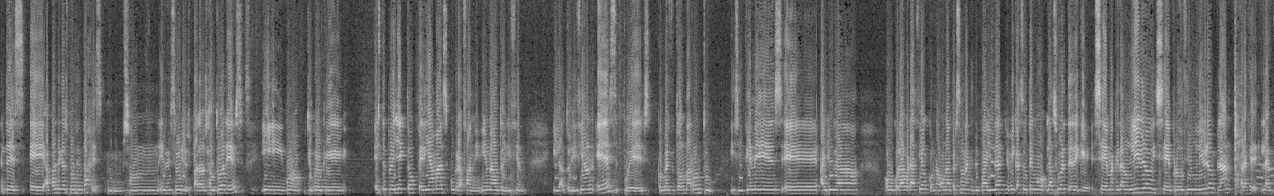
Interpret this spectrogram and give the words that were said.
Entonces, eh, aparte que los porcentajes mm, son irrisorios para los autores, Sí. y bueno, yo creo que este proyecto pedía más un crowdfunding y una autoedición. Y la autoedición es, pues, comerte todo el marrón tú. Y si tienes eh, ayuda o colaboración con alguna persona que te pueda ayudar, yo en mi caso tengo la suerte de que sé maquetar un libro y sé producir un libro en plan para que la,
